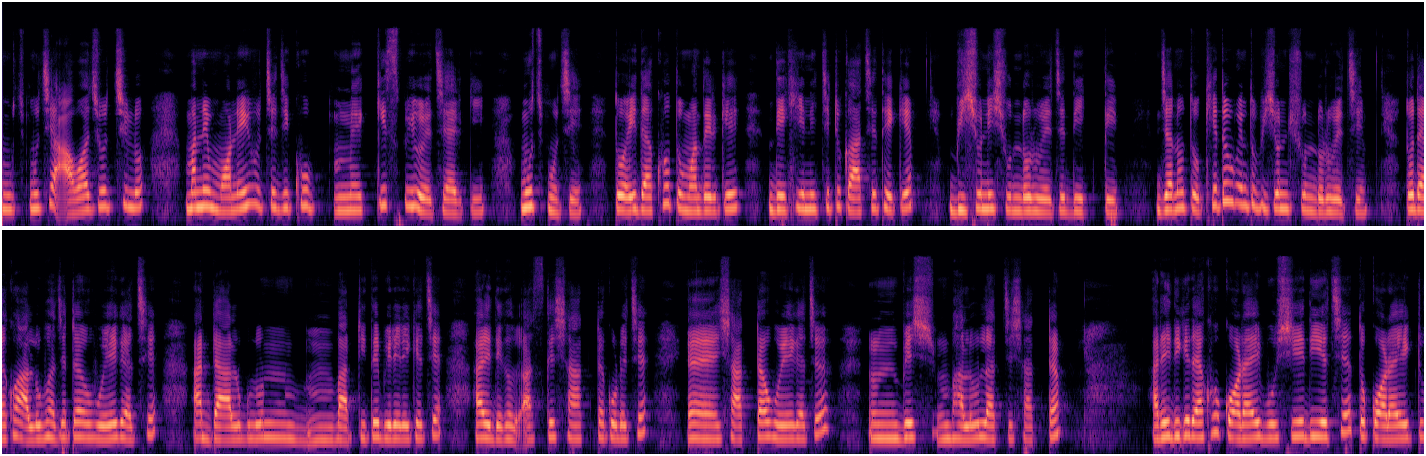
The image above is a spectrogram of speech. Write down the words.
মুচমুচে আওয়াজ হচ্ছিল মানে মনেই হচ্ছে যে খুব ক্রিস্পি হয়েছে আর কি, মুচমুচে। তো এই দেখো, তোমাদেরকে দেখিয়ে নিচ্ছি একটু কাছে থেকে। ভীষণই সুন্দর হয়েছে দেখতে। জানো তো, খেতেও কিন্তু ভীষণ সুন্দর হয়েছে। তো দেখো, আলু ভাজাটা হয়ে গেছে আর ডালগুলো বাটিতে বেড়ে রেখেছে। আর এই দেখো, আজকে শাকটা করেছে। শাকটাও হয়ে গেছে। বেশ ভালো লাগছে শাকটা। আর এইদিকে দেখো, কড়াই বসিয়ে দিয়েছে। তো কড়াই একটু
